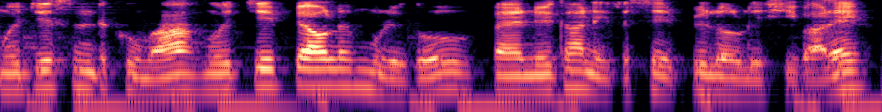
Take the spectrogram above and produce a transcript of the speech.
ငွေကြေးစနစ်တစ်ခုမှာငွေကြေးပြောင်းလဲမှုတွေကိုဘဏ်တွေကနေတစ်ဆင့်ပြုလုပ်လို့ရှိပါတယ်။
